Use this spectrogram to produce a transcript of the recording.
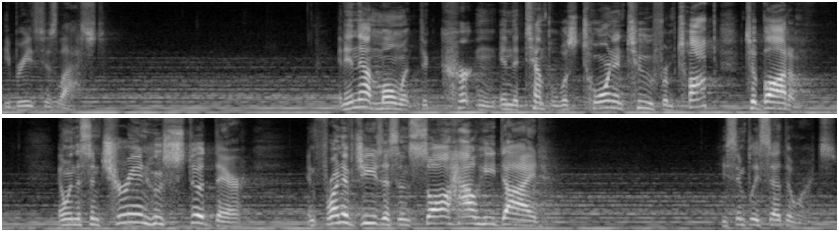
he breathed his last. And in that moment, the curtain in the temple was torn in two from top to bottom. And when the centurion who stood there in front of Jesus and saw how he died, he simply said the words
